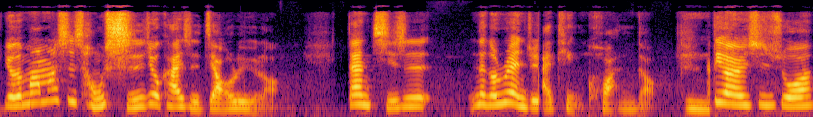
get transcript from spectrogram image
有的妈妈是从十就开始焦虑了，但其实那个 range 还挺宽的。第二是说，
